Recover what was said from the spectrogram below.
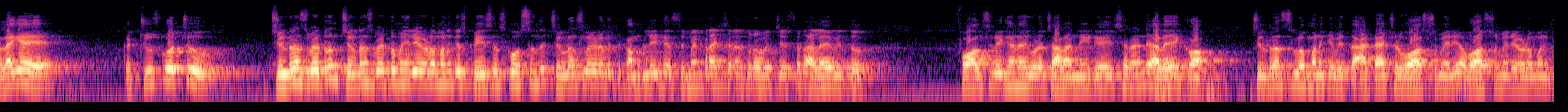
అలాగే ఇక్కడ చూసుకోవచ్చు. Children's bedroom children's bedroom area కూడా మనకి స్పేసెస్కి వస్తుంది. చిల్డ్రన్స్లో కూడా విత్ కంప్లీట్గా సిమెంట్ ట్రాక్స్ అనేది ప్రొవైడ్ చేస్తారు. అలాగే విత్ ఫాల్ సీలింగ్ అనేది కూడా చాలా నీట్గా ఇచ్చారండి. అలాగే కా- చిల్డ్రన్స్లో మనకి with attached washroom area washroom area కూడా మనకి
